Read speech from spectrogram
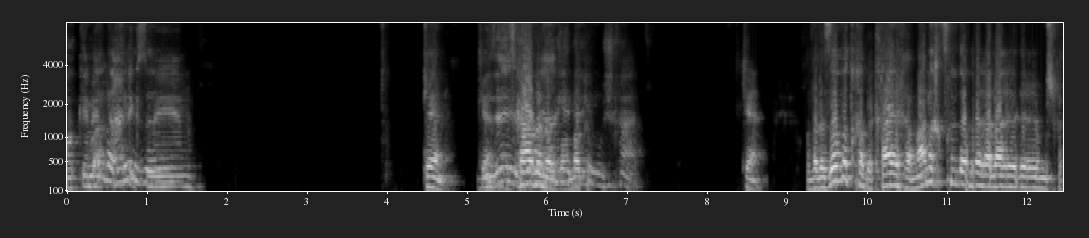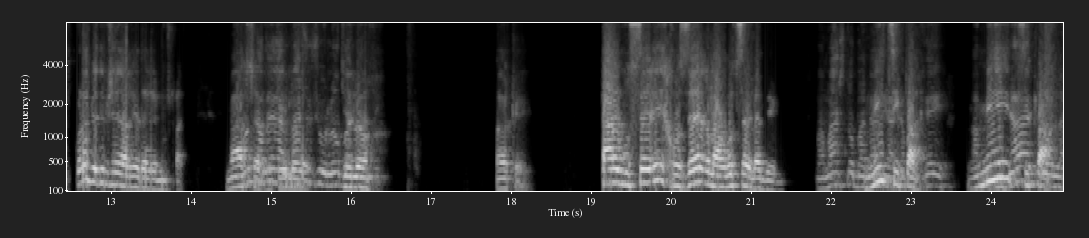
אנטארקטיקס, זה- מן. כן, כן, במלבורן, דרעי אוקיי, מושחת. כן. אבל עזוב אותך בחייך, מה אנחנו צריכים לדבר על אריה דרעי מושחת? כולם יודעים שאריה דרעי מושחת. מה בוא עכשיו, נדבר זה על כאילו, משהו שהוא לא כאילו-. אוקיי. טל מוסרי חוזר לערוץ הילדים. ממש לא מי בנאלי. אגב, ציפה? מי ציפה?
